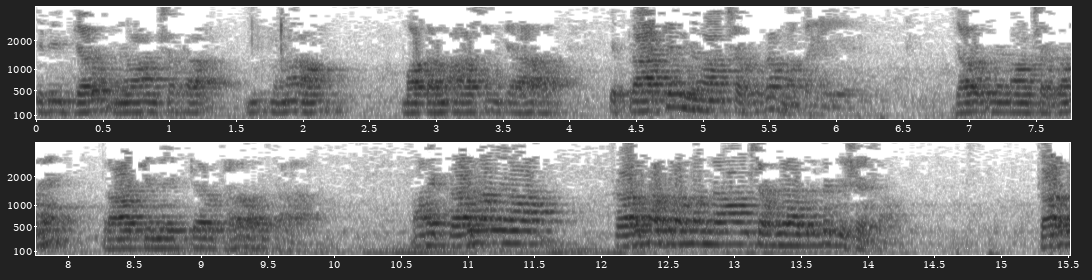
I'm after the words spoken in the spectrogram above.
यदि जल मीमांसा का नाम मतम आशंका ये प्राचीन मीमांसकों का मत है ये। जल मीमांसकों ने प्राचीन कहा। माने कर्म कर्म ब्रह्म मीमांसा व्यावृत विशेषण। कर्म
